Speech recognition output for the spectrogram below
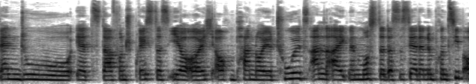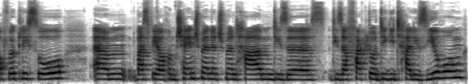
Wenn du jetzt davon sprichst, dass ihr euch auch ein paar neue Tools aneignen musstet, das ist ja dann im Prinzip auch wirklich so, ähm, was wir auch im Change Management haben, dieses, dieser Faktor Digitalisierung,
